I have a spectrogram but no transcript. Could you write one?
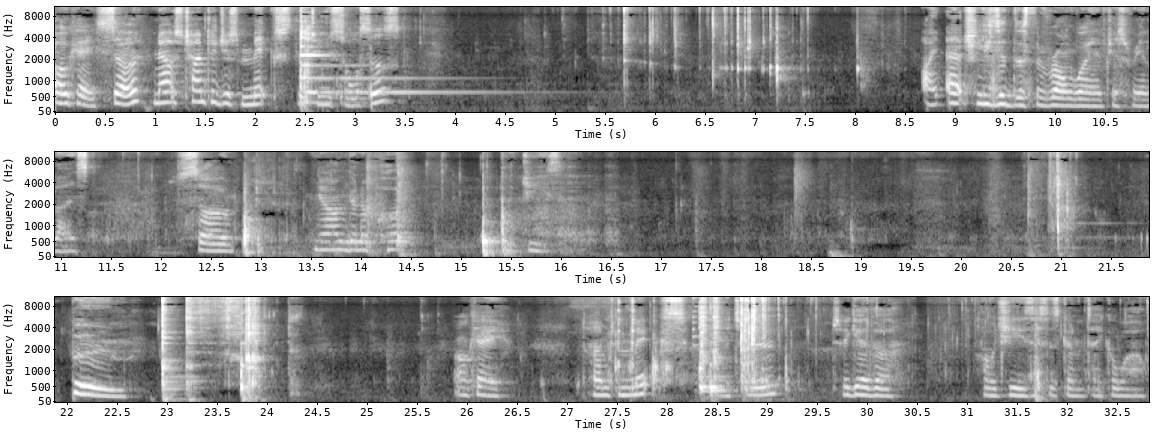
Okay, so now it's time to just mix the two sauces. I actually did this the wrong way, I've just realized. So now I'm gonna put the cheese. Boom. Okay, time to mix the two together. Oh geez, this is gonna take a while.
